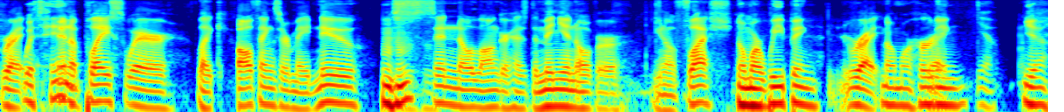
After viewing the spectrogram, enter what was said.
Right. with Him. In a place where like all things are made new, Mm-hmm. sin no longer has dominion over, you know, flesh. no more weeping, Right. no more hurting. Yeah. Yeah.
